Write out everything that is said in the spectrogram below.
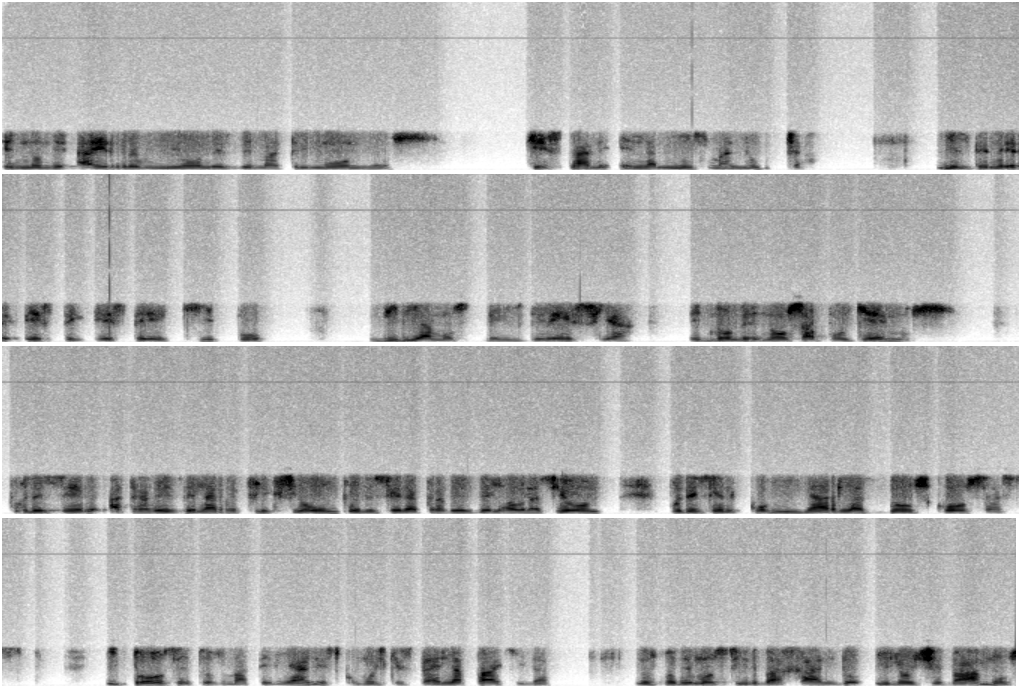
en donde hay reuniones de matrimonios que están en la misma lucha. Y el tener este, este equipo, diríamos, de iglesia, en donde nos apoyemos, puede ser a través de la reflexión, puede ser a través de la oración, puede ser combinar las dos cosas, y todos estos materiales, como el que está en la página, los podemos ir bajando y los llevamos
